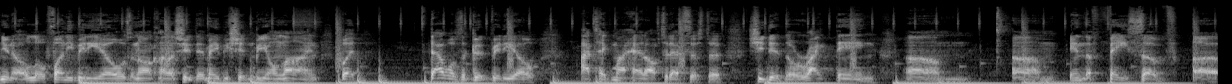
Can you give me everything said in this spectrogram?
you know, little funny videos and all kind of shit that maybe shouldn't be online. But that was a good video. I take my hat off to that sister. She did the right thing. Um, um, in the face of uh,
